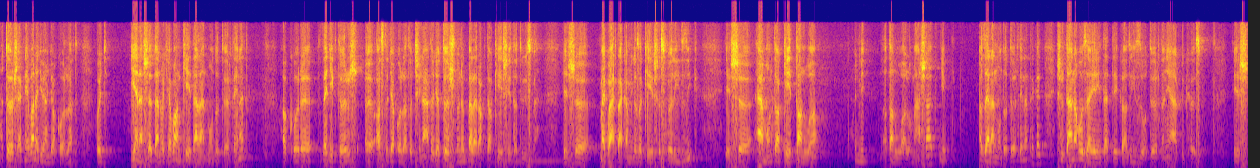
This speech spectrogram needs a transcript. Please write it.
a törzseknél van egy olyan gyakorlat, hogy ilyen esetben, hogyha van két ellentmondó történet, akkor az egyik törzs azt a gyakorlatot csinálta, hogy a törzsfőnök belerakta a kését a tűzbe. És megvárták, amíg az a kés az fölízzik, és elmondta a két tanú, hogy mit a tanúvallomását, az ellenmondó történeteket, és utána hozzáérintették az izzó tört a nyelvükhöz. És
